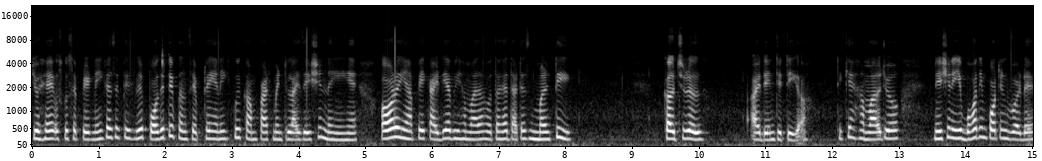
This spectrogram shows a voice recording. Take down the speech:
जो है, उसको सेपरेट नहीं कर सकते, इसलिए पॉजिटिव कंसेप्ट है, यानी कि कोई कंपार्टमेंटलाइजेशन नहीं है। और यहाँ पे एक आइडिया भी हमारा होता है that is multi cultural identity का। ठीक है? हमारा जो नेशन है, ये बहुत इंपॉर्टेंट वर्ड है,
